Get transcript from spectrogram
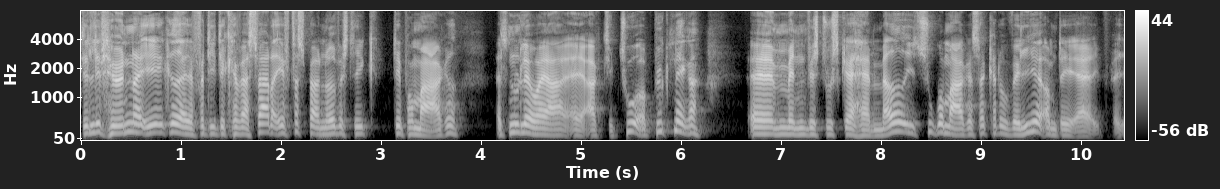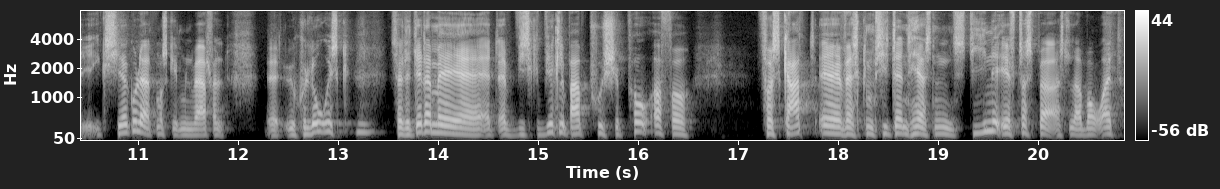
det er lidt hønnen og ægget, øh, fordi det kan være svært at efterspørge noget, hvis det ikke det er på markedet. Altså nu laver jeg øh, arkitektur og bygninger, Øh, men hvis du skal have mad i et supermarked, så kan du vælge, om det er ikke cirkulært måske, men i hvert fald øh, økologisk. Mm. Så det er det der med, at, at vi skal virkelig bare pushe på og få, få skabt, øh, hvad skal man sige, den her sådan stigende efterspørgsel, hvor at,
